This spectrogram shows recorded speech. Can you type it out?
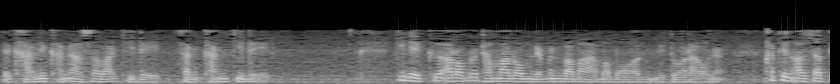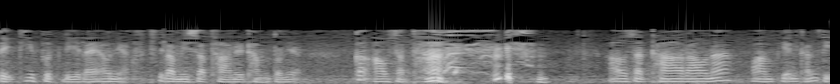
ไอ้ขันนี่ขันอาสวะกิเลส สันขันกิเลส กิเลสคืออารมณ์และธรรมอารมณ์เนี่ยมันบ้าบ้าบอในตัวเราเนี่ยเขาถึงเอาสติที่ฝึกดีแล้วเนี่ย ที่เรามีศรัทธาในธรรมตัวเนี้ยก็เอาศรัทธา เอาศรัทธาเรานะ ความเพียรขันติ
